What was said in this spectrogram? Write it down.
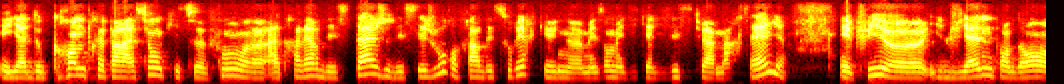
Et il y a de grandes préparations qui se font à travers des stages des séjours au Phare des Sourires, qui est une maison médicalisée située à Marseille. Et puis ils viennent pendant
